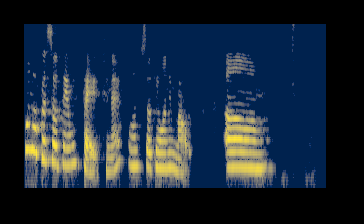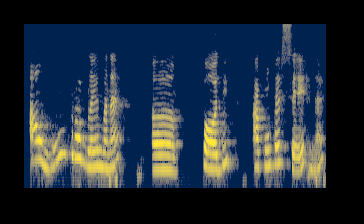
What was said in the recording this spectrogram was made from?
quando a pessoa tem um pet, né? Quando a pessoa tem um animal, um, algum problema, né? Pode acontecer, né?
